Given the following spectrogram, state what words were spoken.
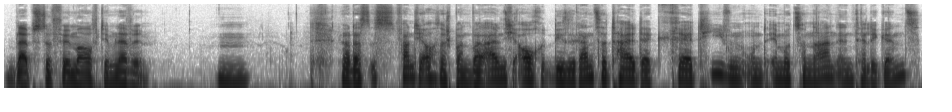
bleibst du für immer auf dem Level. Hm. Genau, das ist, fand ich auch sehr spannend, weil eigentlich auch diese ganze Teil der kreativen und emotionalen Intelligenz,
